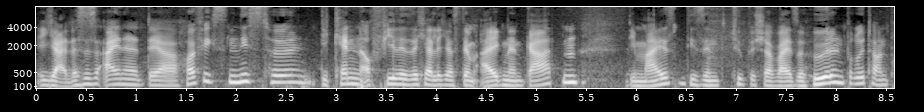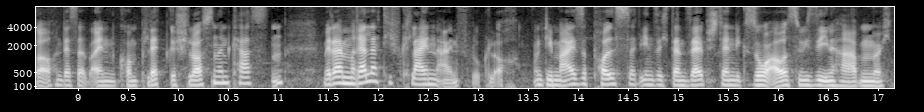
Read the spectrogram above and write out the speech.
Ja, das ist eine der häufigsten Nisthöhlen. Die kennen auch viele sicherlich aus dem eigenen Garten. Die Meisen, die sind typischerweise Höhlenbrüter und brauchen deshalb einen komplett geschlossenen Kasten mit einem relativ kleinen Einflugloch. Und die Meise polstert ihn sich dann selbstständig so aus, wie sie ihn haben möchte,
